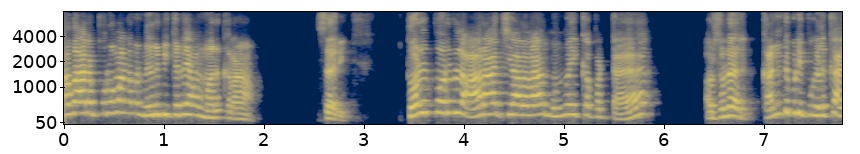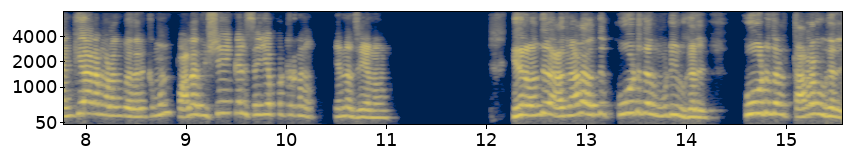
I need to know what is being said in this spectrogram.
ஆதாரப்பூர்வமா நம்ம நிரூபிக்கிறதே அவன் மறுக்கிறான். சரி. தொல்பொருள் ஆராய்ச்சியாளரால் முன்வைக்கப்பட்ட அவர் சொல்றாரு கண்டுபிடிப்புகளுக்கு அங்கீகாரம் வழங்குவதற்கு முன் பல விஷயங்கள் செய்யப்பட்டிருக்கணும். என்ன செய்யணும்? இதுல வந்து அதனால வந்து கூடுதல் முடிவுகள் கூடுதல் தரவுகள்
